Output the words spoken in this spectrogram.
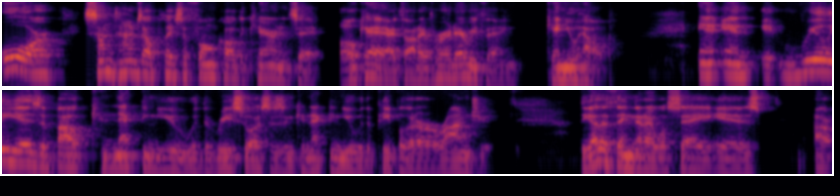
Or sometimes I'll place a phone call to Karen and say, Okay, I thought I've heard everything. Can you help? And, and, it really is about connecting you with the resources and connecting you with the people that are around you. The other thing that I will say is uh,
